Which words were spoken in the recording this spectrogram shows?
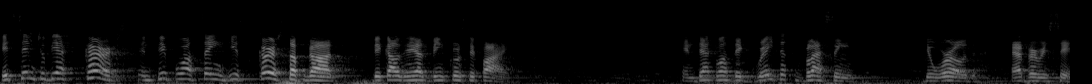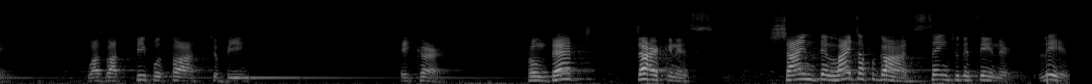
It seemed to be a curse, and people were saying he's cursed of God because he has been crucified. And that was the greatest blessing the world ever received, was what people thought to be a curse. From that darkness shined the light of God, saying to the sinner, Live,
